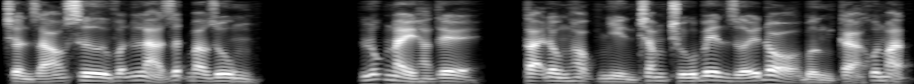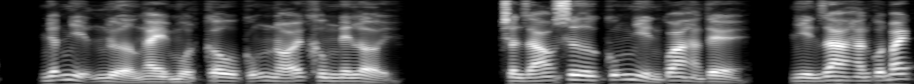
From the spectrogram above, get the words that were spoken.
trần giáo sư vẫn là rất bao dung. Lúc này hàn tề, tại đồng học nhìn chăm chú bên dưới đỏ bừng cả khuôn mặt, nhẫn nhịn nửa ngày một câu cũng nói không nên lời. Trần giáo sư cũng nhìn qua hàn tề, nhìn ra hắn quất bách,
